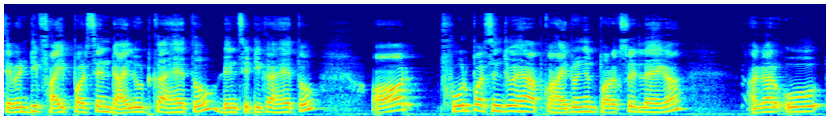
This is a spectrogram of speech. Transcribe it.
सेवेंटी फाइव परसेंट का है तो डेंसिटी का है तो और फोर परसेंट जो है आपको हाइड्रोजन परोक्साइड लगेगा। अगर वो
